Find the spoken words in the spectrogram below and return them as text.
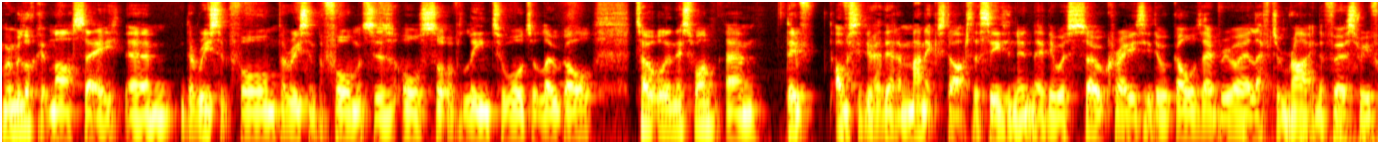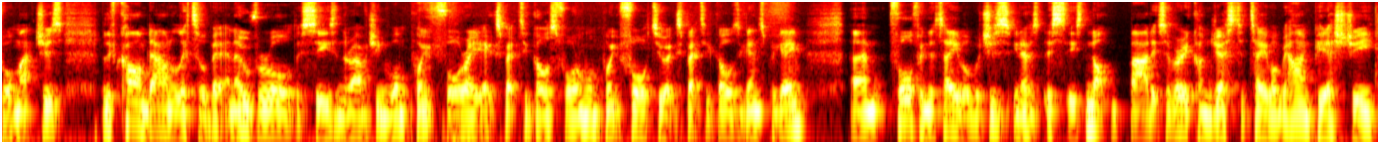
when we look at Marseille, um, the recent form, the recent performances all sort of lean towards a low goal total in this one. Um, they've obviously they had a manic start to the season, didn't they? They were so crazy. There were goals everywhere, left and right in the first three, four matches. But they've calmed down a little bit, and overall this season they're averaging 1.48 expected goals for and 1.42 expected goals against per game. Um, fourth in the table, which is you know it's, it's not bad. It's a very congested table behind PSG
